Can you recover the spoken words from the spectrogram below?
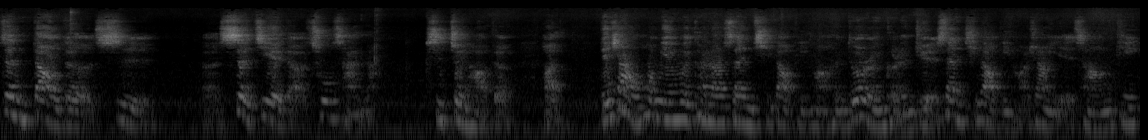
证到的是呃色界的初禅呐，是最好的。好，等一下我后面会看到三十七道品哈，很多人可能觉得三十七道品好像也常听。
